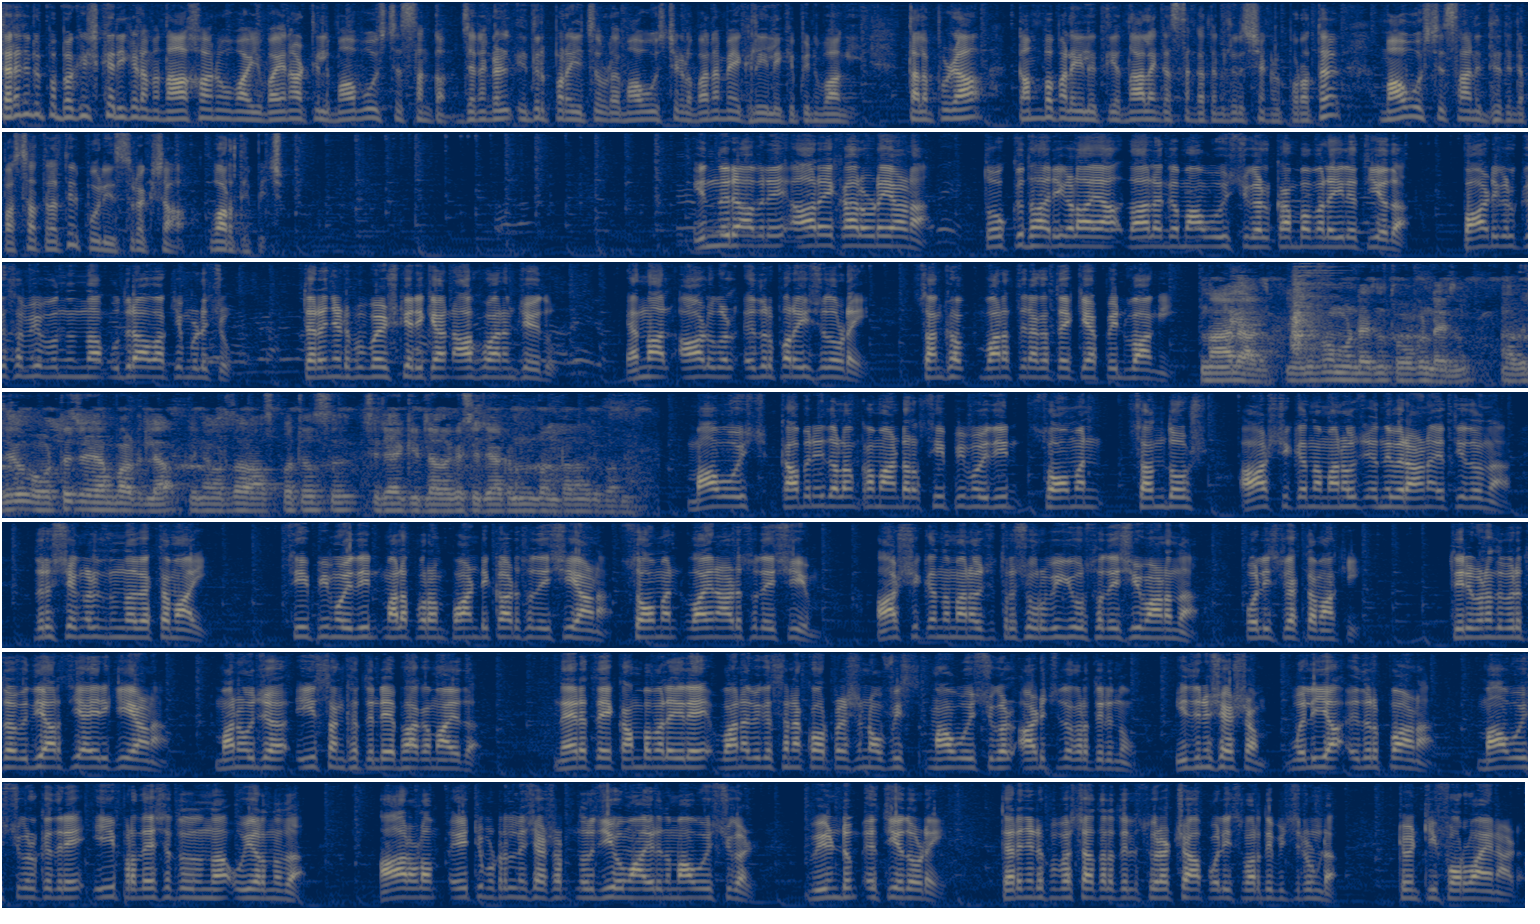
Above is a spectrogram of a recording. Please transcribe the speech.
തെരഞ്ഞെടുപ്പ് ബഹിഷ്കരിക്കണമെന്ന ആഹ്വാനവുമായി വയനാട്ടിൽ മാവോയിസ്റ്റ് സംഘം ജനങ്ങൾ എതിർപ്പറയിച്ചതോടെ മാവോയിസ്റ്റുകൾ വനമേഖലയിലേക്ക് പിൻവാങ്ങി. തലപ്പുഴ കമ്പമലയിലെത്തിയ നാലംഗ സംഘത്തിന്റെ ദൃശ്യങ്ങൾ പുറത്ത് മാവോയിസ്റ്റ് സാന്നിധ്യത്തിന്റെ പശ്ചാത്തലത്തിൽ പോലീസ് സുരക്ഷ വർദ്ധിപ്പിച്ചു. ഇന്ന് രാവിലെ ആറേക്കാലോടെയാണ് തോക്കുധാരികളായ നാലംഗ മാവോയിസ്റ്റുകൾ കമ്പമലയിലെത്തിയത്. പാടികൾക്ക് സമീപം നിന്ന് മുദ്രാവാക്യം വിളിച്ചു. തെരഞ്ഞെടുപ്പ് ബഹിഷ്കരിക്കാൻ ആഹ്വാനം ചെയ്തു. എന്നാൽ ആളുകൾ എതിർപ്പറിയിച്ചതോടെ സംഘം വനത്തിനകത്തേക്ക് പിൻവാങ്ങി. നാലാൾ യൂണിഫോം ഉണ്ടായിരുന്നു തോക്കുണ്ടായിരുന്നു. അവർ വോട്ട് ചെയ്യാൻ പാടില്ല. പിന്നെ അവിടുത്തെ ഹോസ്പിറ്റൽസ് ശരിയാക്കിയില്ല അതൊക്കെ ശരിയാക്കണം എന്ന് പറഞ്ഞിട്ടാണ് അവർ പറഞ്ഞത്. Maoist Kabanidalam commander C P Moideen Soman Santhosh Ashik എന്ന മനോജ് എന്നിവരാണ് എത്തിയതെന്ന് ദൃശ്യങ്ങളിൽ നിന്ന് വ്യക്തമായി. സി പി മൊയ്തീൻ മലപ്പുറം പാണ്ടിക്കാട് സ്വദേശിയാണ്. സോമൻ വയനാട് സ്വദേശിയും ആഷിക് എന്ന മനോജ് തൃശൂർ വിയൂർ സ്വദേശിയുമാണെന്ന് പോലീസ് വ്യക്തമാക്കി. തിരുവനന്തപുരത്ത് വിദ്യാർത്ഥിയായിരിക്കെയാണ് മനോജ് ഈ സംഘത്തിന്റെ ഭാഗമായത്. നേരത്തെ കമ്പമലയിലെ വനവികസന കോർപ്പറേഷൻ ഓഫീസ് മാവോയിസ്റ്റുകൾ അടിച്ചു തകർത്തിരുന്നു. ഇതിനുശേഷം വലിയ എതിർപ്പാണ് മാവോയിസ്റ്റുകൾക്കെതിരെ ഈ പ്രദേശത്തു നിന്ന് ഉയർന്നത്. ആറോളം ഏറ്റുമുട്ടലിന് ശേഷം നിർജീവമായിരുന്ന മാവോയിസ്റ്റുകൾ വീണ്ടും എത്തിയതോടെ തെരഞ്ഞെടുപ്പ് പശ്ചാത്തലത്തിൽ സുരക്ഷാ പോലീസ് വർദ്ധിപ്പിച്ചിട്ടുണ്ട്. ട്വന്റി വയനാട്.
